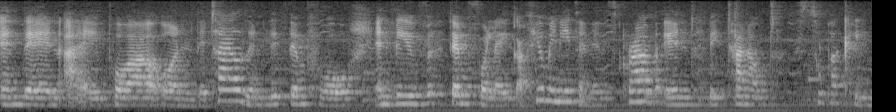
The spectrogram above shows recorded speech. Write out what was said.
and then i pour on the tiles and leave them for and leave them for like a few minutes and then scrub and they turn out super clean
